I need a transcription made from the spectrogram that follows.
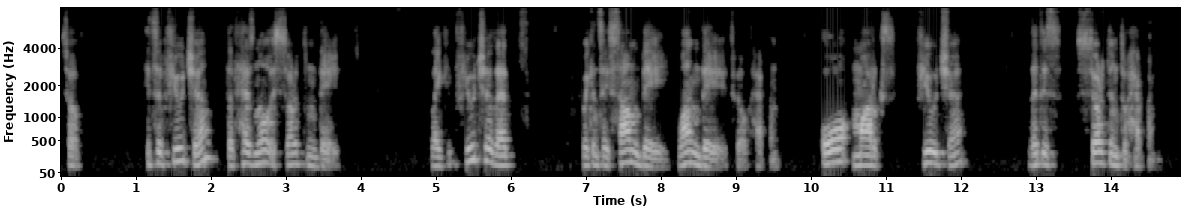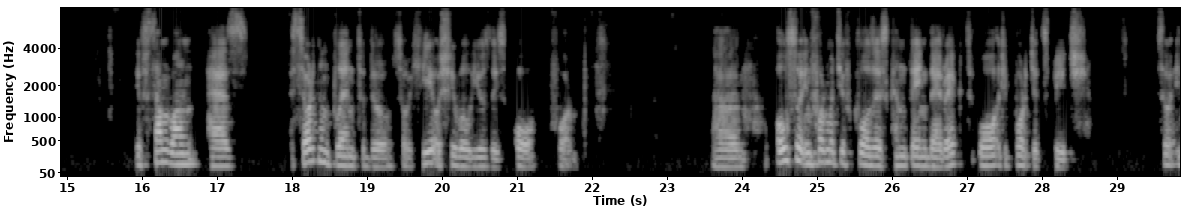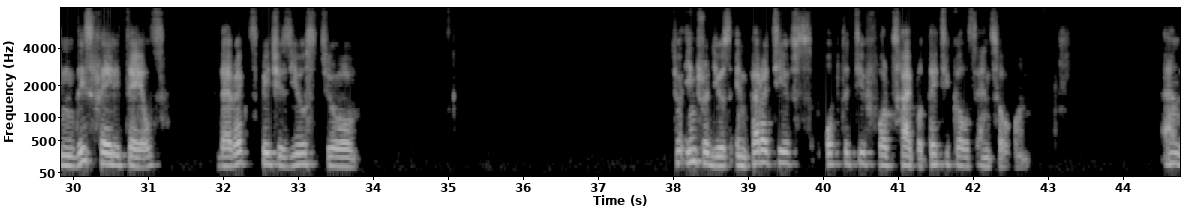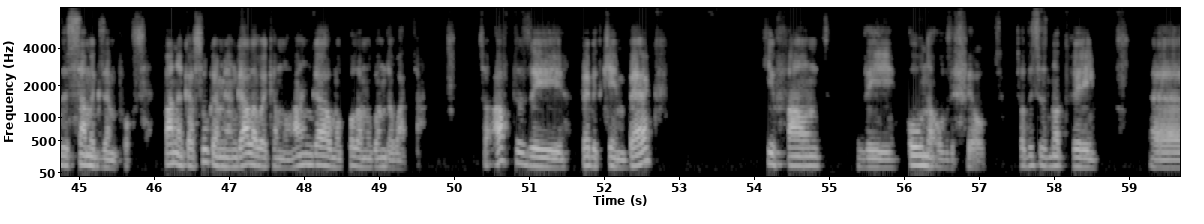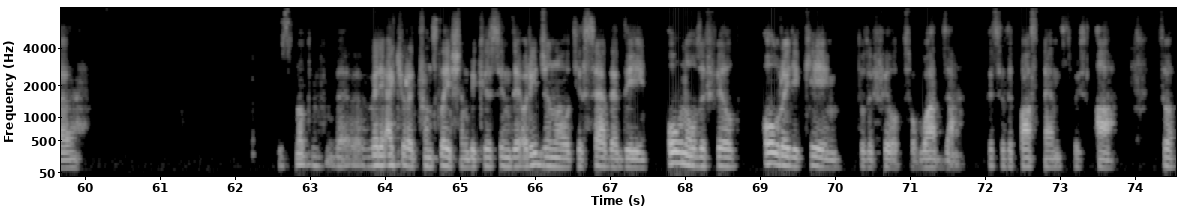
So it's a future that has no a certain date. Like future that we can say someday, one day it will happen, or marks future that is certain to happen. If someone has a certain plan to do, so he or she will use this or form. Uh, also, informative clauses contain direct or reported speech. So in these fairy tales, direct speech is used to to introduce imperatives, optative forms, hypotheticals, and so on. And there's some examples. Panakasuka Miangala Wekamohanga Mokola Mugonda Wata. So after the rabbit came back, he found the owner of the field. So this is not very, uh, it's not very accurate translation because in the original it is said that the owner of the field already came to the field. So wadza, this is the past tense with a. So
